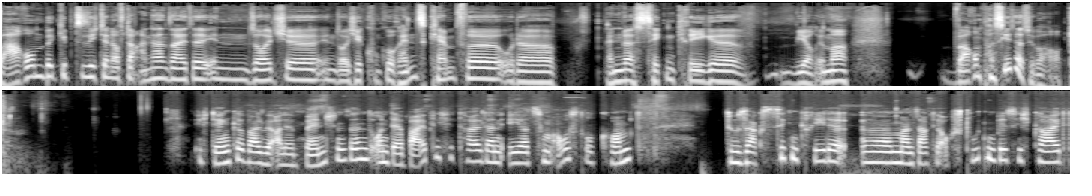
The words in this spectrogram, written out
Warum begibt sie sich denn auf der anderen Seite in solche, in solche Konkurrenzkämpfe oder nennen wir es Zickenkriege, wie auch immer? Warum passiert das überhaupt? Ich denke, weil wir alle Menschen sind und der weibliche Teil dann eher zum Ausdruck kommt. Du sagst Zickenkriege, äh, man sagt ja auch Stutenbissigkeit,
